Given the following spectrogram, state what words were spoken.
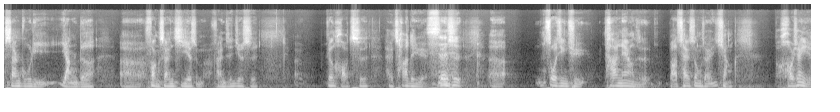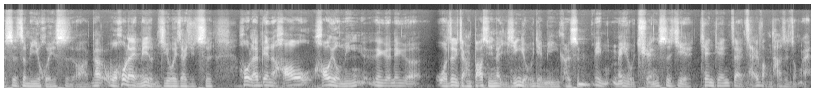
山谷里养的呃放山鸡啊什么，反正就是呃跟好吃还差得远。是但是呃坐进去，他那样子把菜送出来，你想好像也是这么一回事啊。那我后来也没有什么机会再去吃，后来变得好好有名，那个那个。我这个讲八十年代已经有一点名，可是并没有全世界天天在采访他这种哎，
